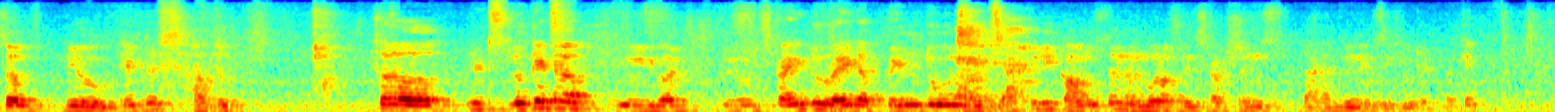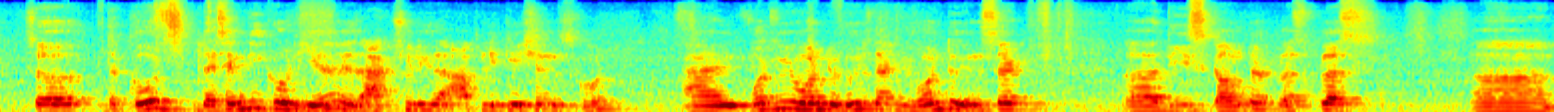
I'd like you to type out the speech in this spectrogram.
So you get this how to. So let's look at a. We were we will try to write a pin tool which actually counts the number of instructions that have been executed. Okay. So the code, the assembly code here is actually the applications code, and what we want to do is that we want to insert uh, these counter plus plus. Uh,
